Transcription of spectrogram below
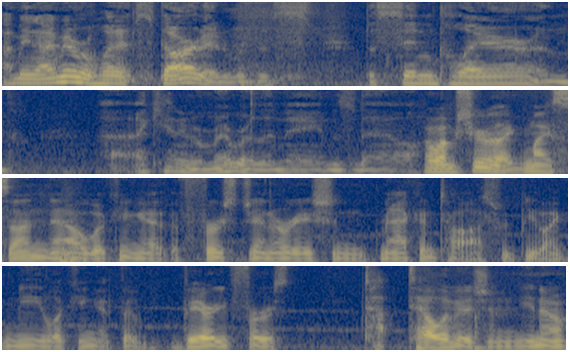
I mean, I remember when it started with this, the Sinclair, and I can't even remember the names now. Oh, I'm sure like my son now looking at a first generation Macintosh would be like me looking at the very first t- television, you know,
